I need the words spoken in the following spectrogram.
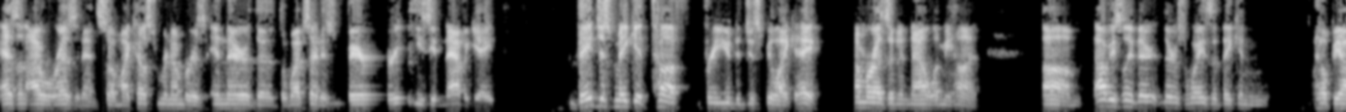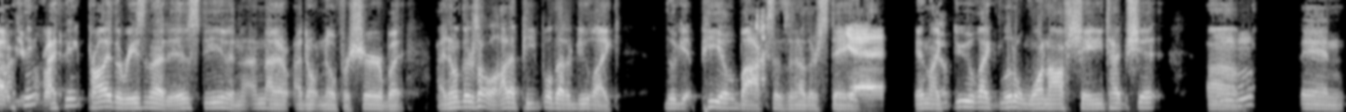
as an Iowa resident. So my customer number is in there. the The website is very easy to navigate. They just make it tough for you to just be like, "Hey, I'm a resident now. Let me hunt." Um, obviously, there there's ways that they can help you out I if think, you provide. I think probably the reason that is, Steve, and I'm not, I don't know for sure, but I know there's a lot of people that do like they'll get PO boxes in other states, yeah. And like yep. do like little one-off shady type shit. Um, mm-hmm. And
